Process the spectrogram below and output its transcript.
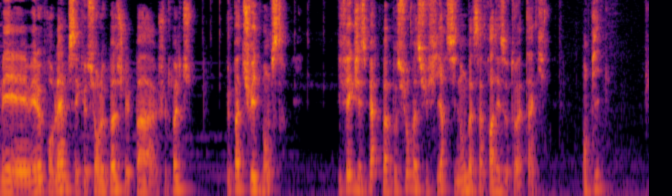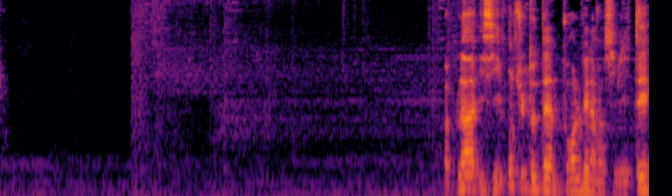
Mais, le problème, c'est que sur le boss, je vais pas, je vais pas, je vais pas tuer de monstre. Ce qui fait que j'espère que ma potion va suffire, sinon bah, ça fera des auto-attaques. Tant pis. Hop là, ici on tue le totem pour enlever l'invincibilité.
